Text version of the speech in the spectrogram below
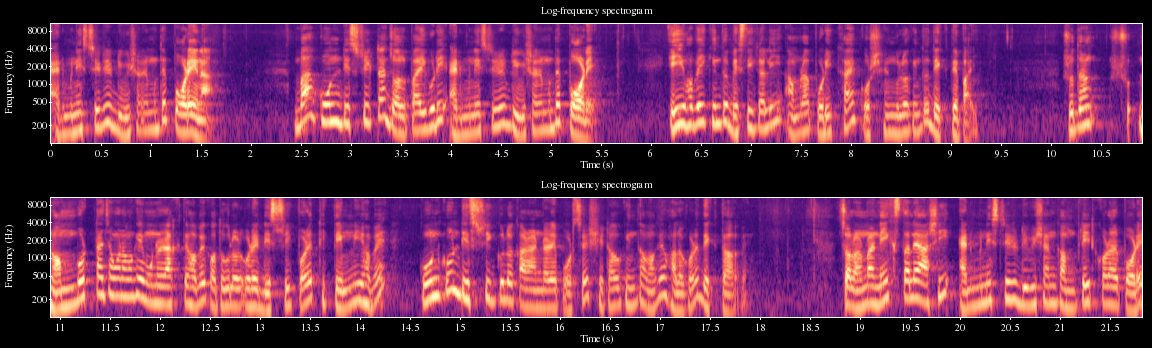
অ্যাডমিনিস্ট্রেটিভ ডিভিশনের মধ্যে পড়ে না বা কোন ডিস্ট্রিক্টটা জলপাইগুড়ি অ্যাডমিনিস্ট্রেটিভ ডিভিশনের মধ্যে পড়ে। এইভাবেই কিন্তু বেসিক্যালি আমরা পরীক্ষায় কোশ্চেনগুলো কিন্তু দেখতে পাই। সুতরাং নম্বরটা যেমন আমাকে মনে রাখতে হবে কতগুলো করে ডিস্ট্রিক্ট পড়ে, ঠিক তেমনিভাবে কোন কোন ডিস্ট্রিক্টগুলো কার আন্ডারে পড়ছে সেটাও কিন্তু আমাকে ভালো করে দেখতে হবে। চলো আমরা নেক্সট তাহলে আসি। অ্যাডমিনিস্ট্রেটিভ ডিভিশন কমপ্লিট করার পরে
